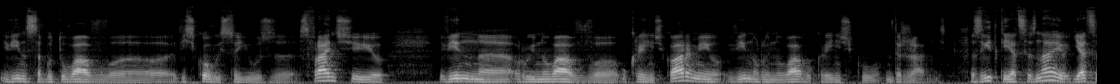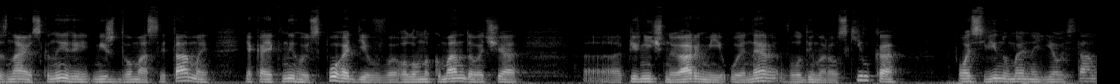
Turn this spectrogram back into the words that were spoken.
Він саботував е, військовий союз з Францією, він е, руйнував е, українську армію, він руйнував українську державність. Звідки я це знаю? Я це знаю з книги Між двома світами, яка є книгою спогадів головнокомандувача е, Північної армії УНР Володимира Оскілка. Ось він у мене є ось там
